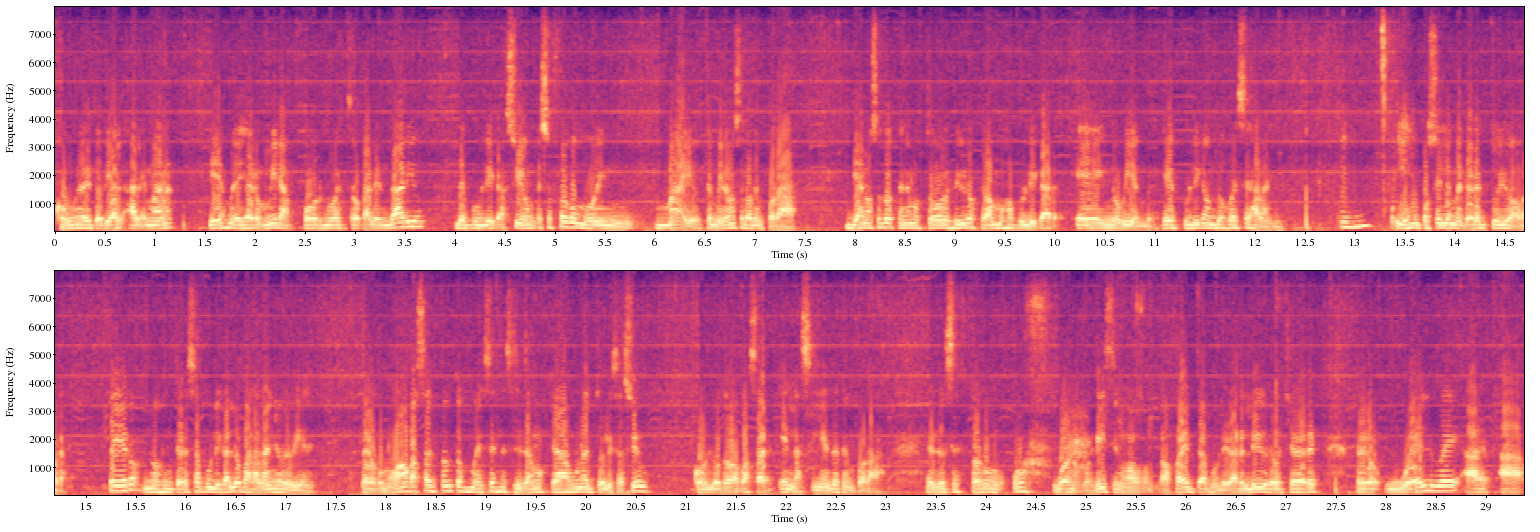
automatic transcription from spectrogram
con una editorial alemana. Y ellos me dijeron, mira, por nuestro calendario de publicación, eso fue como en mayo, terminamos la temporada. Ya nosotros tenemos todos los libros que vamos a publicar en noviembre. Ellos publican dos veces al año. Y es imposible meter el tuyo ahora pero nos interesa publicarlo para el año que viene. Pero como van a pasar tantos meses, necesitamos que hagas una actualización con lo que va a pasar en la siguiente temporada. Entonces fue como, uff, bueno, buenísimo la oferta, publicar el libro, chévere, pero vuelve a,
